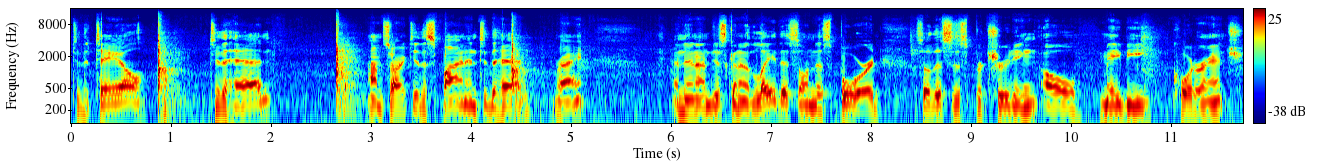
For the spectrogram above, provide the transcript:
to the tail, to the head, I'm sorry, to the spine and to the head, right? And then I'm just going to lay this on this board. So this is protruding, oh, maybe quarter inch,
